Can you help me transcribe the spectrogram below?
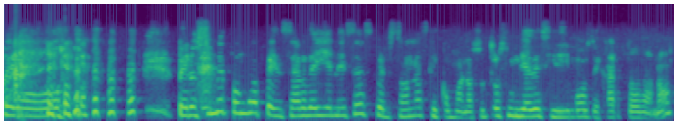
pero, pero sí me pongo a pensar de ahí en esas personas que como nosotros un día decidimos dejar todo, ¿no?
